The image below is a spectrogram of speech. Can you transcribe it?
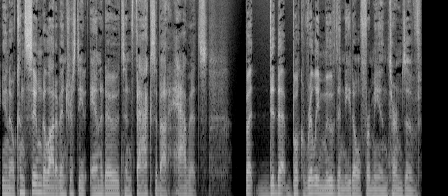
you know, consumed a lot of interesting anecdotes and facts about habits. But did that book really move the needle for me in terms of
